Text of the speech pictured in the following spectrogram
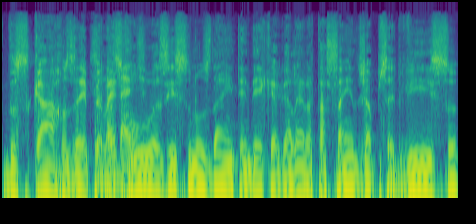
dos carros aí Isso é pelas ruas. Isso nos dá a entender que a galera está saindo já para o serviço.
